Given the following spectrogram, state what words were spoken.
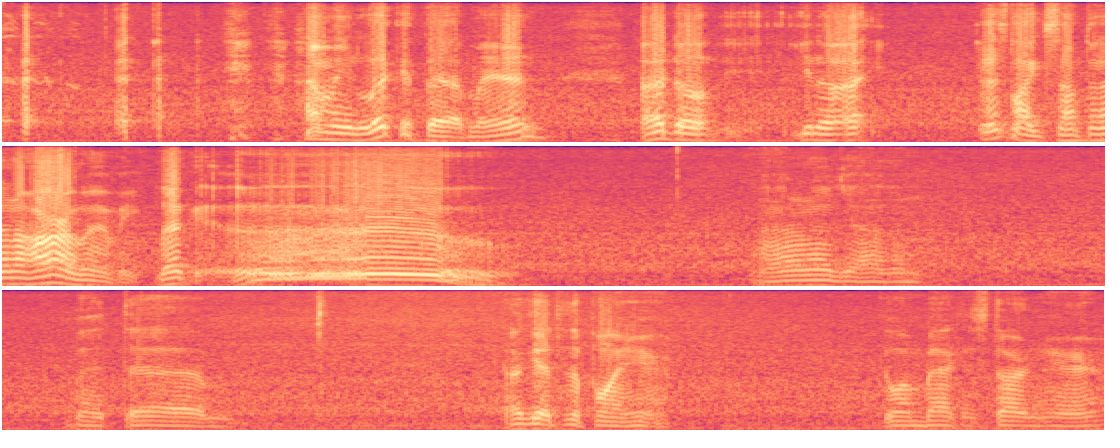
I mean, look at that, man. I don't, you know, I, it's like something in a horror movie. Look, ooh. I don't know, Jonathan. But, um, I'll get to the point here. Going back and starting here.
